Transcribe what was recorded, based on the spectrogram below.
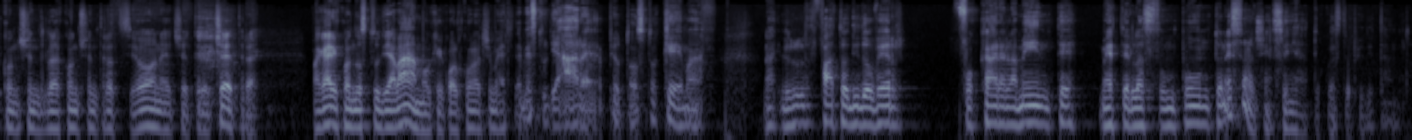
concent- della concentrazione, eccetera, eccetera. Magari quando studiavamo che qualcuno ci mette, deve studiare piuttosto che, ma il fatto di dover foccare la mente, metterla su un punto, nessuno ci ha insegnato questo più di tanto.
